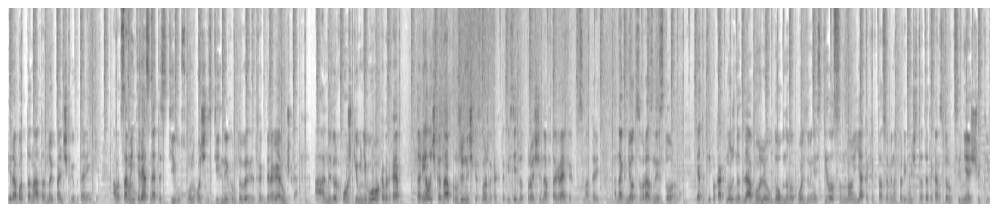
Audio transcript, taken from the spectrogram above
И работает она от одной пальчиковой батарейки. А вот самое интересное это стилус. Он очень стильный и круто выглядит, как дорогая ручка а на верхушке у него как бы такая тарелочка на пружиночке, сложно как-то объяснить, вот проще на фотографиях посмотреть. Она гнется в разные стороны. Это типа как нужно для более удобного пользования стилусом, но я каких-то особенных преимуществ от этой конструкции не ощутил.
